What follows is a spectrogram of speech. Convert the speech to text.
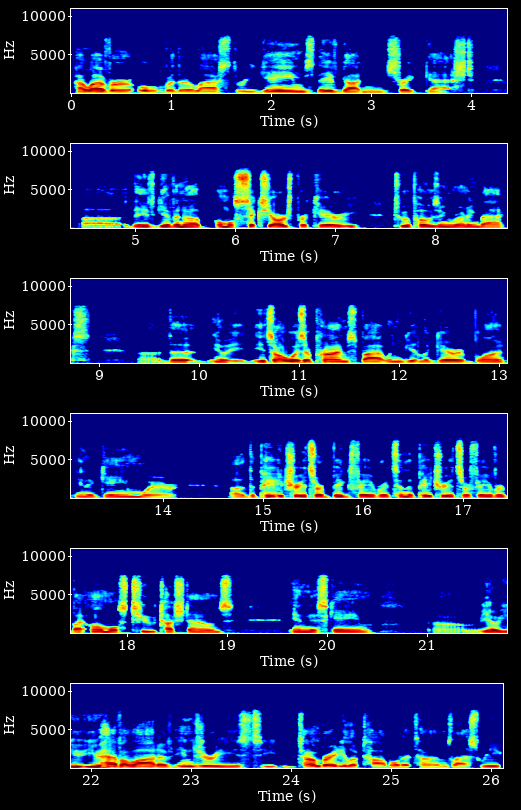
However, over their last three games, they've gotten straight gashed. Uh, they've given up almost six yards per carry to opposing running backs. Uh, the you know it, it's always a prime spot when you get LeGarrette Blunt in a game where uh, the Patriots are big favorites, and the Patriots are favored by almost two touchdowns in this game. Um, you know, you, you have a lot of injuries. Tom Brady looked hobbled at times last week.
